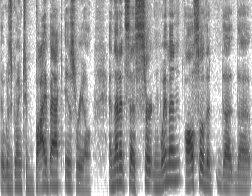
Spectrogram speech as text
that was going to buy back Israel. And then it says certain women also the, the, the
